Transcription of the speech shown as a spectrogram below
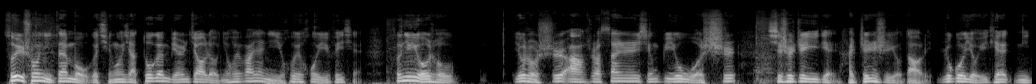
所以说你在某个情况下多跟别人交流，你会发现你会获益匪浅。曾经有一首有首诗啊，说“三人行必有我师”，其实这一点还真是有道理。如果有一天你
